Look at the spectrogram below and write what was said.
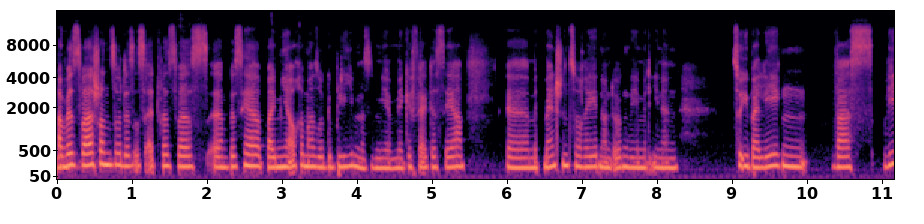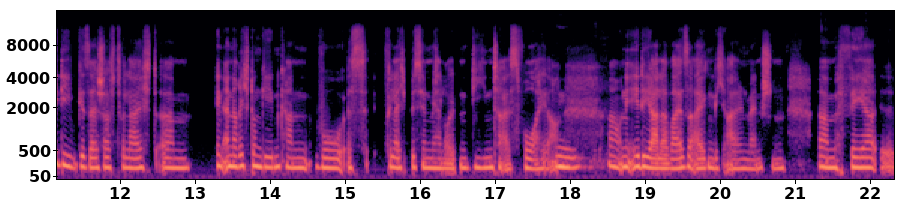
Aber Mhm. es war schon so, das ist etwas, was äh, bisher bei mir auch immer so geblieben ist. Mir, mir gefällt es sehr, äh, mit Menschen zu reden und irgendwie mit ihnen zu überlegen, was, wie die Gesellschaft vielleicht ähm, in eine Richtung gehen kann, wo es vielleicht ein bisschen mehr Leuten diente als vorher. Mhm. Äh, Und idealerweise eigentlich allen Menschen ähm, fair äh,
